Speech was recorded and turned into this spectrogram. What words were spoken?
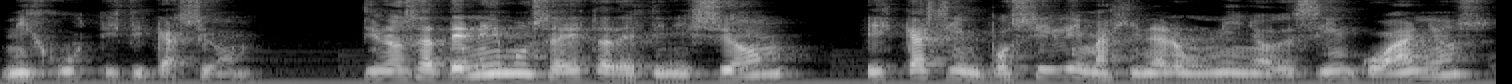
ni justificación. Si nos atenemos a esta definición, es casi imposible imaginar a un niño de cinco años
